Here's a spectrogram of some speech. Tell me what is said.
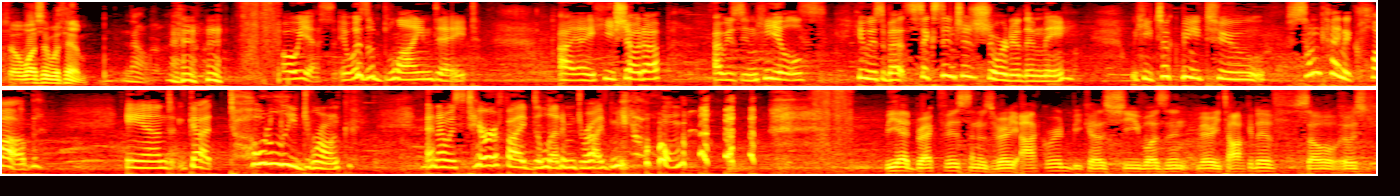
So it wasn't with him? No. oh, yes. It was a blind date. I, uh, he showed up. I was in heels. He was about six inches shorter than me. He took me to some kind of club and got totally drunk, and I was terrified to let him drive me home. we had breakfast and it was very awkward because she wasn't very talkative. So it was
